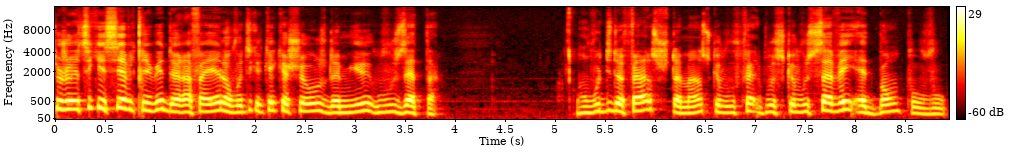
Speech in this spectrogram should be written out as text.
Toujours est-il qu'ici, avec le 8 de Raphaël, on vous dit que quelque chose de mieux vous attend. On vous dit de faire justement ce que vous, ce que vous savez être bon pour vous.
